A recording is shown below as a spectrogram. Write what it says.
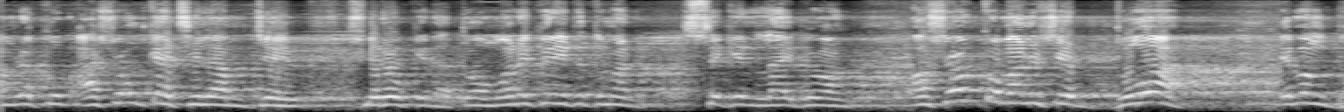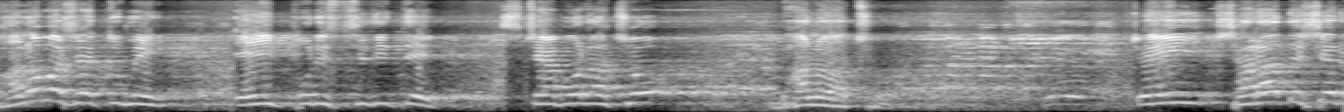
আমরা খুব আশঙ্কা ছিলাম যে ফেরো কিনা। তো মনে করি এটা তোমার সেকেন্ড লাইফ এবং অসংখ্য মানুষের দোয়া এবং ভালোবাসায় তুমি এই পরিস্থিতিতে স্ট্যাবল আছো, ভালো আছো। তো এই সারা দেশের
